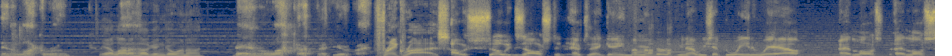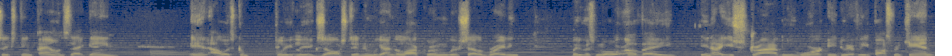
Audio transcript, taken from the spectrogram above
in a locker room. Yeah, a lot of hugging going on. Man, a lot of it. You're right. Frank Ros. I was so exhausted after that game. I remember, you know, we used to have to weigh in and weigh out. I had lost, I had lost 16 pounds that game, and I was completely exhausted. And we got in the locker room and we were celebrating, but it was more of a, you know, how you strive and you work and you do everything you possibly can,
